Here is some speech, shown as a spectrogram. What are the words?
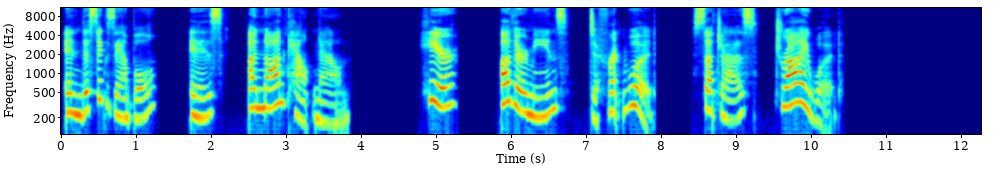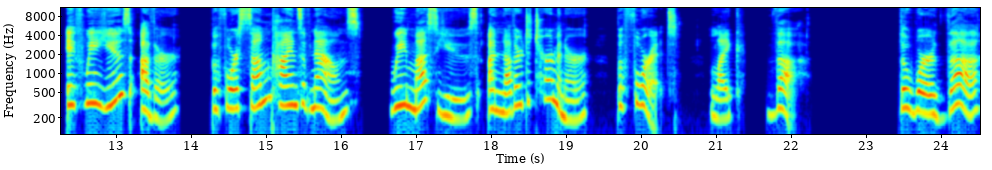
in this example is a non count noun. Here, other means different wood, such as dry wood. If we use other before some kinds of nouns, we must use another determiner before it, like the. The word the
